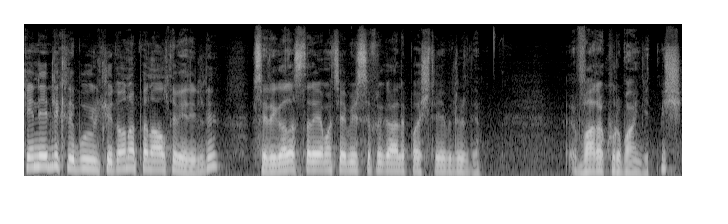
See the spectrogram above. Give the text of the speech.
genellikle bu ülkede ona penaltı verildi. Mesela Galatasaray'a maça 1-0 galip başlayabilirdi. VAR'a kurban gitmiş.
